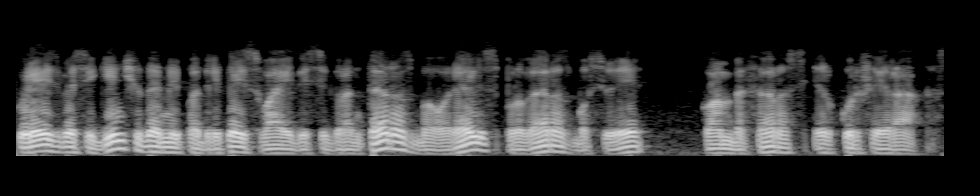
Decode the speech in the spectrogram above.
kuriais besiginčydami padrikai svaidėsi Granteras, Baurelis, Proveras, Bosiuė, Kombeferas ir Kurfeirakas.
